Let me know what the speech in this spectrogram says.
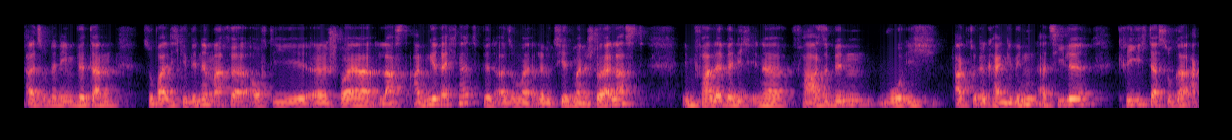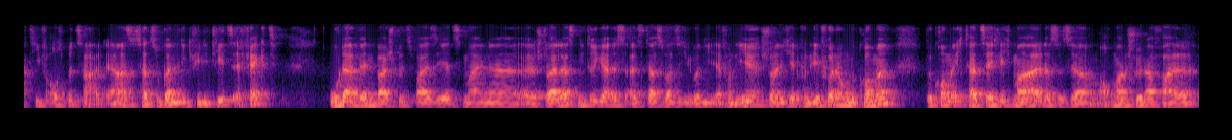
Als Unternehmen wird dann, sobald ich Gewinne mache, auf die äh, Steuerlast angerechnet, wird also mal reduziert meine Steuerlast. Im Falle, wenn ich in einer Phase bin, wo ich aktuell keinen Gewinn erziele, kriege ich das sogar aktiv ausbezahlt. Ja? Also es hat sogar einen Liquiditätseffekt. Oder wenn beispielsweise jetzt meine äh, Steuerlast niedriger ist als das, was ich über die F&E, steuerliche F&E-Förderung bekomme, bekomme ich tatsächlich mal, das ist ja auch mal ein schöner Fall,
